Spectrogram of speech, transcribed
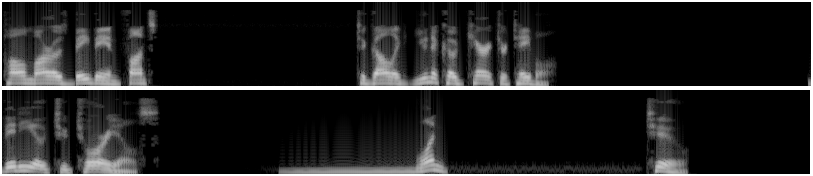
Paul Morrow's Baybayin Fonts. Tagalog, Unicode Character Table Video tutorials. 1 2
